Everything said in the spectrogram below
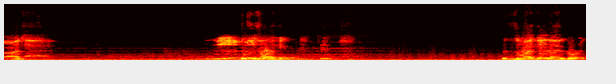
my god. This is why I hate. This is why I hate Android.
